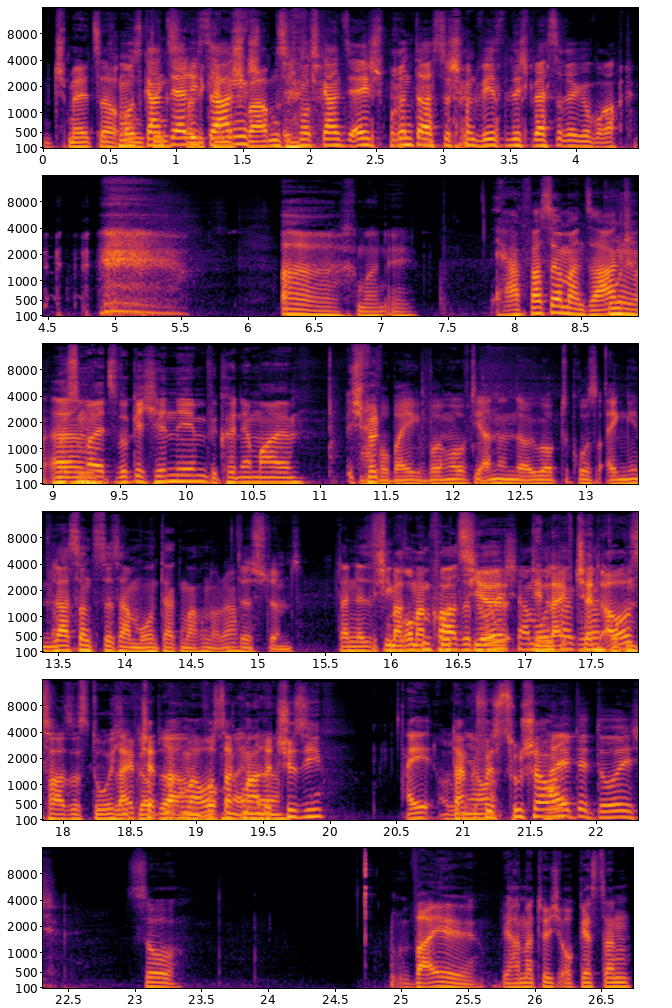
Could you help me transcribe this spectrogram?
mit Schmelzer Ich muss und ganz Dings, ehrlich sagen, Schwaben ich sind. muss ganz ehrlich, Sprinter hast du schon wesentlich bessere gebracht. Ach, Mann, ey. Ja, was soll man sagen? müssen Ähm, wir jetzt wirklich hinnehmen. Wir können ja mal. Ich Ja, wobei, wollen wir auf die anderen da überhaupt groß eingehen? lass uns das am Montag machen, oder? Das stimmt. Dann ist es Ich die mach mal kurz Gruppenphase hier durch am den Montag. Live-Chat ne? aus. Gruppenphase ist durch. Ich Live-Chat machen wir aus. Sag mal alle Tschüssi. Ey, Danke fürs Zuschauen. Haltet durch. So. Weil wir haben natürlich auch gestern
